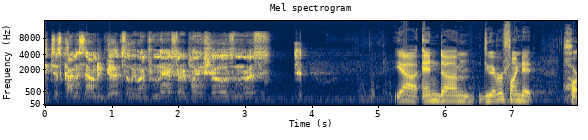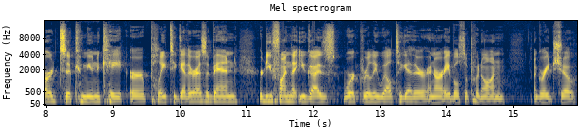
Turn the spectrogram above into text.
it just kind of sounded good. So we went from there, started playing shows, and the rest is. Yeah. And um, do you ever find it hard to communicate or play together as a band, or do you find that you guys work really well together and are able to put on a great show?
